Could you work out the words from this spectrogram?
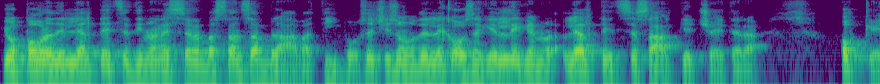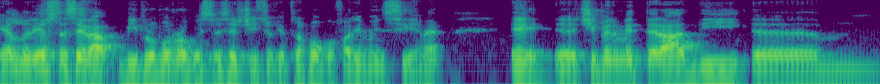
Io ho paura delle altezze e di non essere abbastanza brava, tipo se ci sono delle cose che legano le altezze, salti, eccetera. Ok, allora io stasera vi proporrò questo esercizio che tra poco faremo insieme e eh, ci permetterà di ehm,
